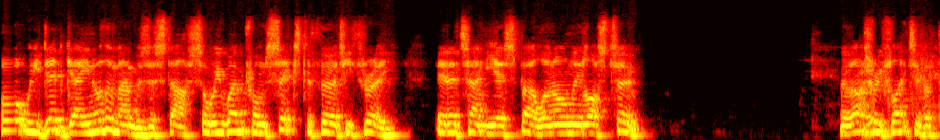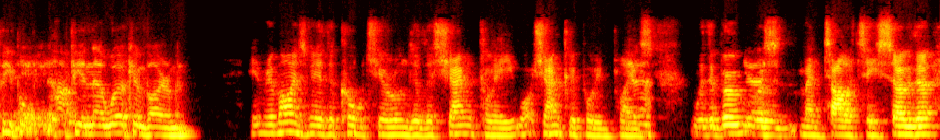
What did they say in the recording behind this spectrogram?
But we did gain other members of staff. So we went from six to 33 in a 10 year spell and only lost two. Now that's reflective of people happy in their work environment it reminds me of the culture under the Shankly, what Shankly put in place yeah. with the Bootless yeah. mentality, so that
